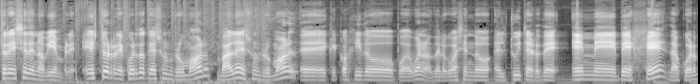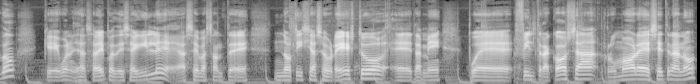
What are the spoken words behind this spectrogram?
13 de noviembre. Esto recuerdo que es un rumor, ¿vale? Es un rumor eh, que he cogido, pues bueno, de lo que va siendo el Twitter de MBG, ¿de acuerdo? Que bueno, ya sabéis, podéis seguirle, hace bastante noticias sobre esto, eh, también pues filtra cosas, rumores, etcétera, ¿no?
